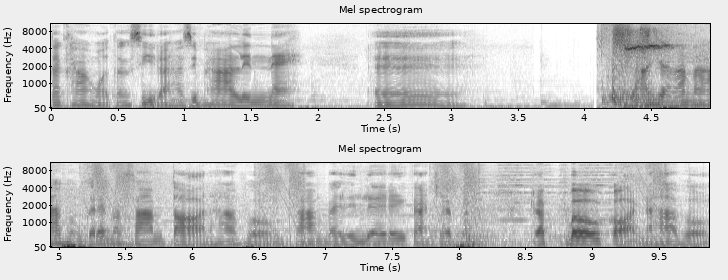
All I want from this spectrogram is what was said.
ตั้งค่าหัวตั้ง 455 เลนแน่ เออหลังจากนั้นนะครับผมก็ได้มาฟาร์มต่อนะครับผมฟาร์มไปเรื่อยๆด้วยการใช้ผล รับเบิลก่อนนะครับผม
